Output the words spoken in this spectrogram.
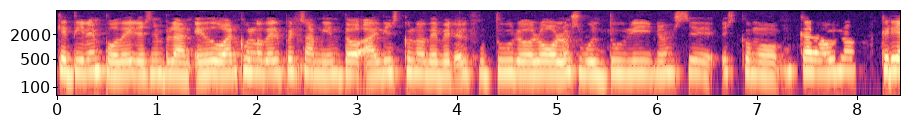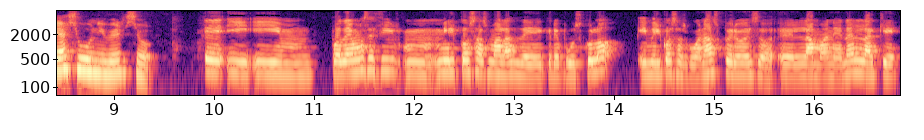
que tienen poderes, en plan, Edward con lo del pensamiento, Alice con lo de ver el futuro, luego los Volturi, no sé, es como cada uno crea su universo. Eh, y, mm, podemos decir mm, mil cosas malas de Crepúsculo y mil cosas buenas, pero eso, eh, la manera en la que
